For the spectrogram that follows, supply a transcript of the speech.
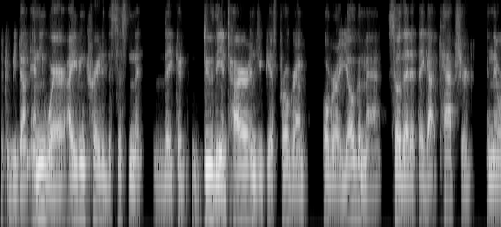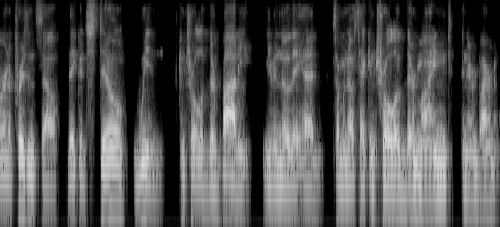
It could be done anywhere. I even created the system that they could do the entire NGPS program over a yoga mat so that if they got captured and they were in a prison cell, they could still win control of their body, even though they had someone else had control of their mind and their environment.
